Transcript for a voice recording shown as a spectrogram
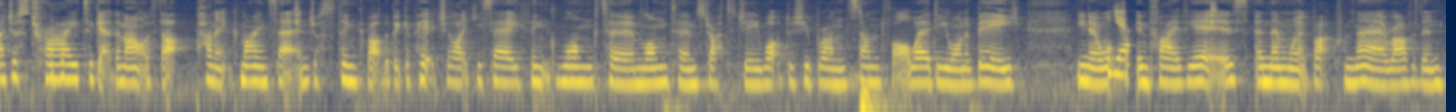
I just try to get them out of that panic mindset and just think about the bigger picture, like you say, think long term, long term strategy. What does your brand stand for? Where do you want to be? You know, yeah. in five years, and then work back from there rather than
